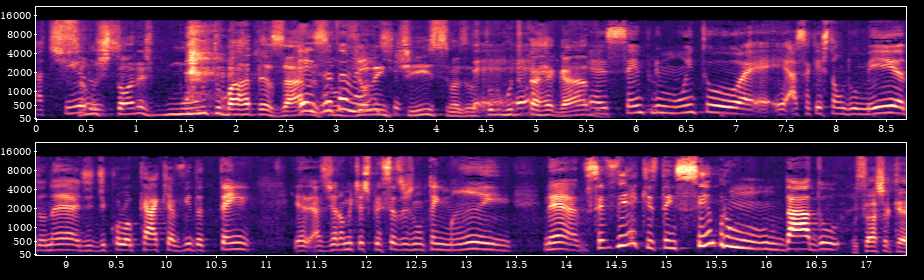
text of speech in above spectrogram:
a São tiros. histórias muito barra pesadas, são violentíssimas, é tudo muito carregado. É sempre muito é, é, essa questão do medo, né? De, de colocar que a vida tem. É, Geralmente as princesas não têm mãe, né? Você vê que tem sempre um dado Você acha que é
